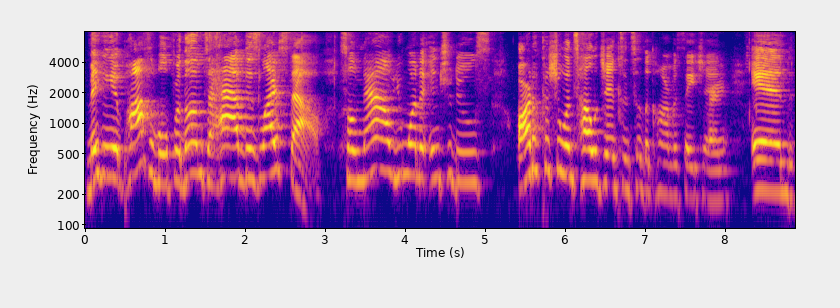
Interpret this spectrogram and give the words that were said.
making it possible for them to have this lifestyle. So now you want to introduce artificial intelligence into the conversation, and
